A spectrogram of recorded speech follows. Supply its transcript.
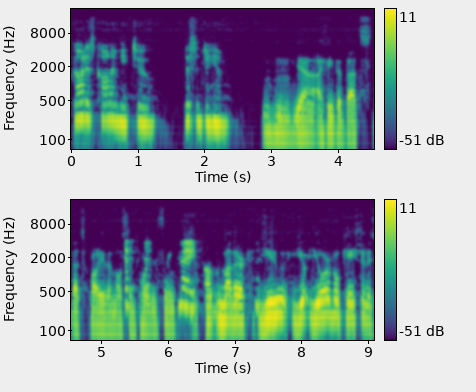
God is calling me to listen to Him. Mm-hmm. Yeah, I think that that's that's probably the most important thing. right. Um, Mother, you, you your vocation is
